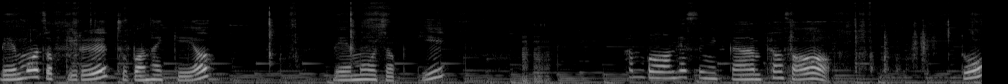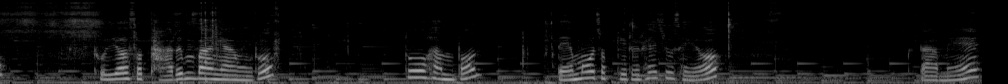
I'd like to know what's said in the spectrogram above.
네모 접기를 두 번 할게요. 네모 접기 한 번 했으니까 펴서 또 돌려서 다른 방향으로 또 한 번 네모 접기를 해주세요. 그 다음에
